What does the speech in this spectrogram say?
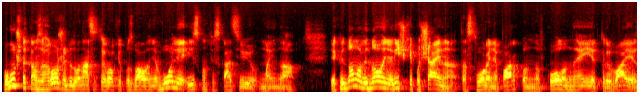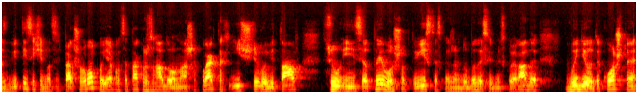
Порушникам загрожує до 12 років позбавлення волі із конфіскацією майна. Як відомо, відновлення річки Почайна та створення парку навколо неї триває з 2021 року. Я про це також згадував в наших проектах і щиро вітав цю ініціативу, що активісти, скажімо, добилися від міської ради виділити кошти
